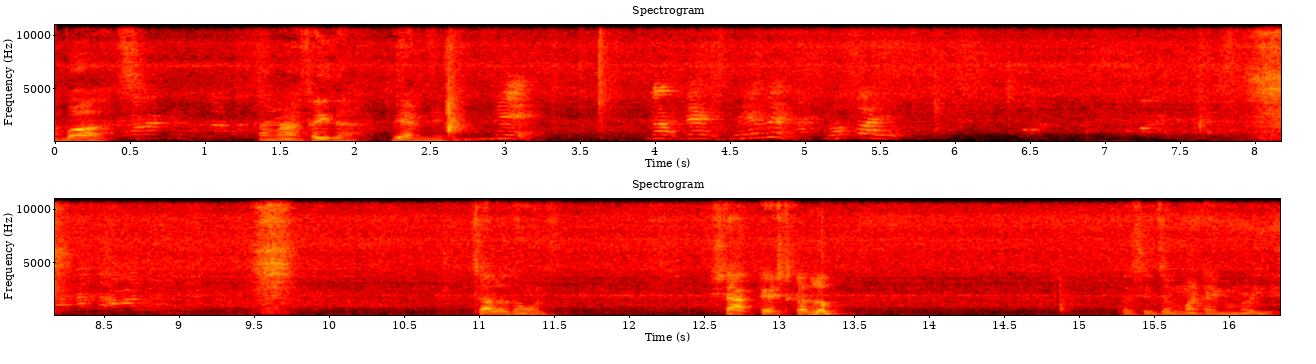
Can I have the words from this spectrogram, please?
બસ. હમણાં થઈ જાય બે મિનિટ. ચાલો તો હું શાક ટેસ્ટ કરી લઉં. પછી જમવા ટાઈમે મળીએ.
